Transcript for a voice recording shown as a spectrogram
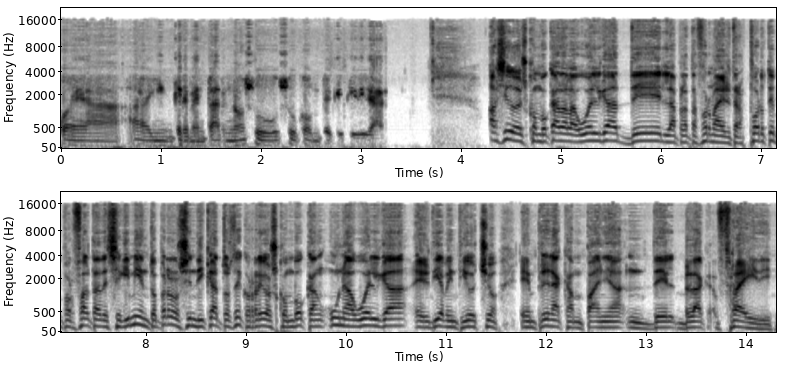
pues a, a incrementar ¿no? su, su competitividad. Ha sido desconvocada la huelga de la plataforma del transporte por falta de seguimiento, pero los sindicatos de correos convocan una huelga el día 28 en plena campaña del Black Friday.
